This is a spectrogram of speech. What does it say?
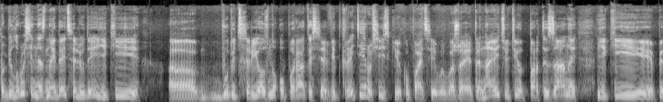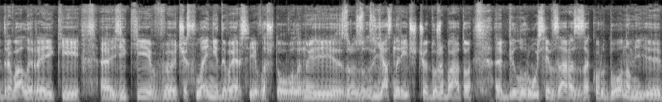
у Білорусі не знайдеться людей, які будуть серйозно опиратися відкритій російській окупації. Ви вважаєте? Навіть у ті от партизани, які підривали рейки, е, які в численні диверсії влаштовували. Ну і ясна річ, що дуже багато е, білорусів зараз за кордоном, е,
